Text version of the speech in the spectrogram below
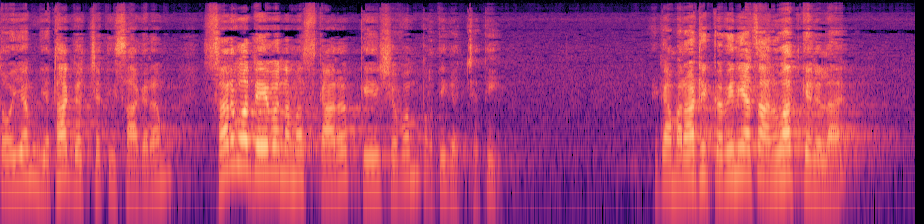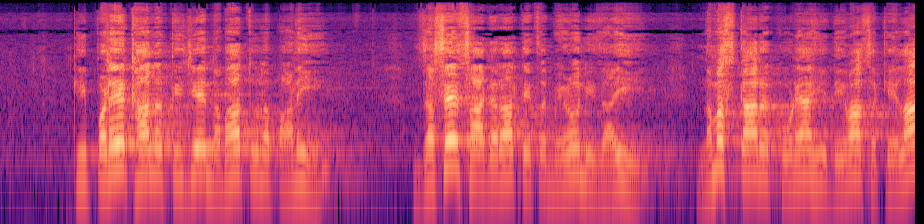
तोयम यथा गच्छती सागरम सर्व देव नमस्कार केशवम प्रति गच्छती. एका मराठी कवीने याचा अनुवाद केलेला आहे की पडे खाल तिजे नभातून पाणी जसे सागरा तेच मिळवणी जाई नमस्कार कोण्याही देवास केला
